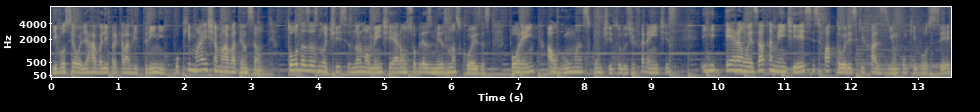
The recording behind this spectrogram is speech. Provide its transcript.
e você olhava ali para aquela vitrine, o que mais chamava a atenção? Todas as notícias normalmente eram sobre as mesmas coisas, porém algumas com títulos diferentes, e eram exatamente esses fatores que faziam com que você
